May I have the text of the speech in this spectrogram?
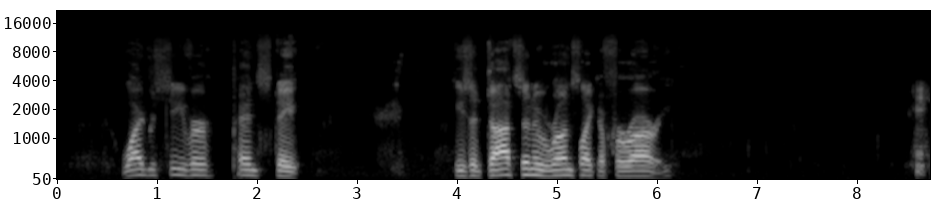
wide receiver, Penn State. He's a Dotson who runs like a Ferrari.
